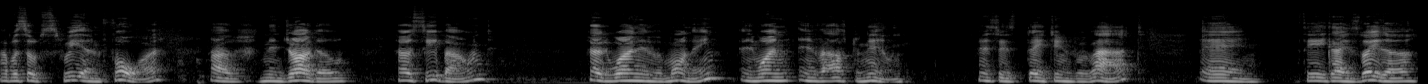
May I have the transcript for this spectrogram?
episodes 3 and 4 of Ninjago House Rebound. Had one in the morning and one in the afternoon. And so stay tuned for that. And see you guys later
